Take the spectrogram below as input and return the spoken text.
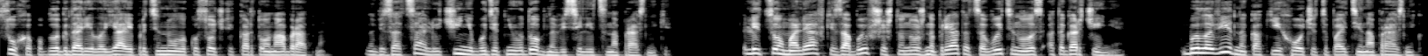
сухо поблагодарила я и протянула кусочки картона обратно. Но без отца Лючине будет неудобно веселиться на празднике. Лицо малявки, забывшей, что нужно прятаться, вытянулось от огорчения. Было видно, как ей хочется пойти на праздник.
